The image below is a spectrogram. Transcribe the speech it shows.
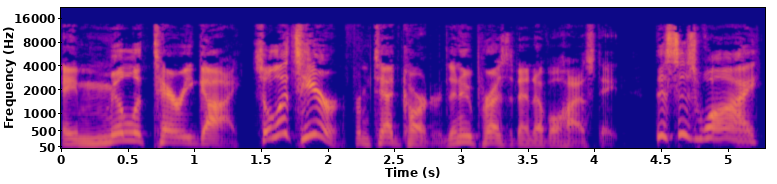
a military guy. So let's hear from Ted Carter, the new president of Ohio State. This is why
